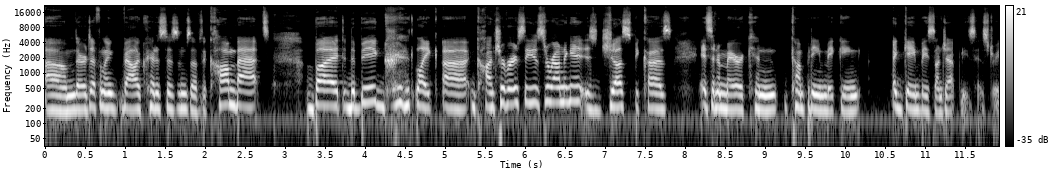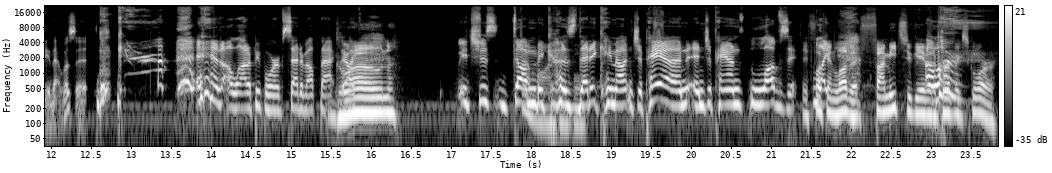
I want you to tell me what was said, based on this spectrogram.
um, there are definitely valid criticisms of the combat but the big like uh, controversy surrounding it is just because it's an american company making a game based on japanese history that was it and a lot of people were upset about that grown. it's just dumb on, because people. then it came out in Japan and Japan loves it. They fucking like, love it. Famitsu gave it a Oh. perfect score.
